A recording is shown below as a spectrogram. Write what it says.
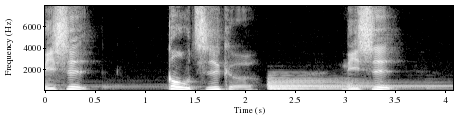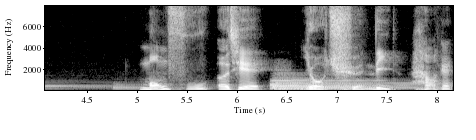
你是够资格，你是蒙福而且有权利的，OK。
